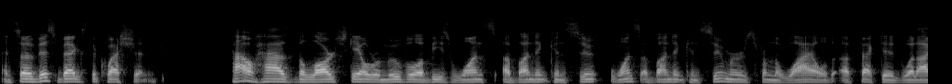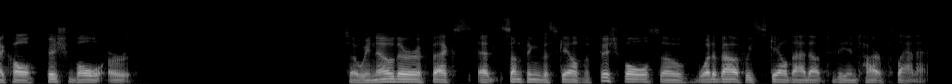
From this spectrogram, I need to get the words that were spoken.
And so this begs the question, how has the large-scale removal of these once abundant once abundant consumers from the wild affected what I call fishbowl Earth? So we know there are effects at something the scale of a fishbowl, so what about if we scale that up to the entire planet?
